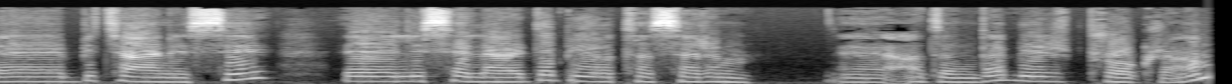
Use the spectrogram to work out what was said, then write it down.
Ee, bir tanesi e, liselerde biyotasarım adında bir program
